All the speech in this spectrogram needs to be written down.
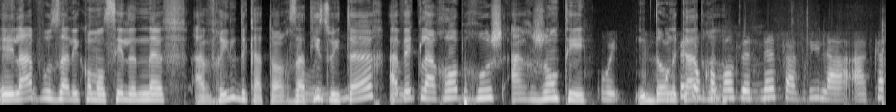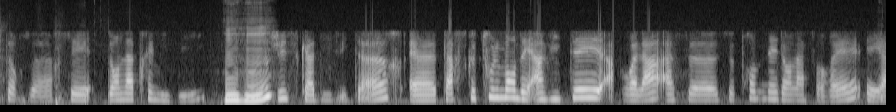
Et là, vous allez commencer le 9 avril de 14 à Oui. 18 heures avec la robe rouge argentée. Oui. Dans en le fait, cadre. on commence le 9 avril à, à 14 heures. C'est dans l'après-midi. Mhm. jusqu'à 18 heures euh, parce que tout le monde est invité à, voilà à se, se promener dans la forêt et à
